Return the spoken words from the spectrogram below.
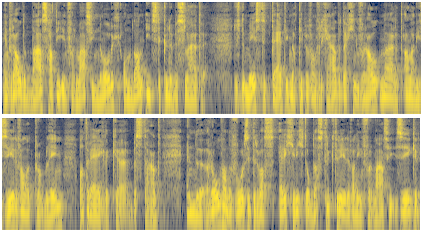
en vooral de baas had die informatie nodig om dan iets te kunnen besluiten. Dus de meeste tijd in dat type van vergaderen, dat ging vooral naar het analyseren van het probleem wat er eigenlijk uh, bestaat. En de rol van de voorzitter was erg gericht op dat structureren van informatie, zeker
